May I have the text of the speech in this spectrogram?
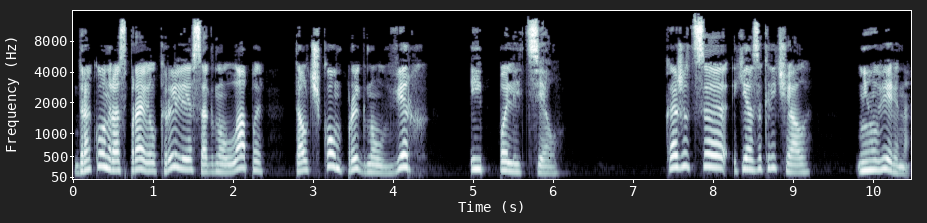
дракон расправил крылья, согнул лапы, толчком прыгнул вверх и полетел. Кажется, я закричала. Не уверена.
